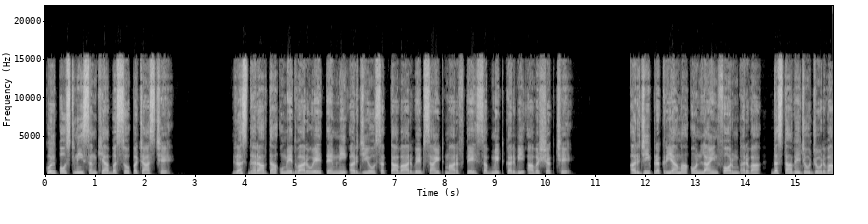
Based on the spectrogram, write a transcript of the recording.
કુલ પોસ્ટની સંખ્યા બસો પચાસ છે. રસ ધરાવતા ઉમેદવારોએ તેમની અરજીઓ સત્તાવાર વેબસાઇટ મારફતે સબમિટ કરવી આવશ્યક છે. અરજી પ્રક્રિયામાં ઓનલાઇન ફોર્મ ભરવા, દસ્તાવેજો જોડવા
